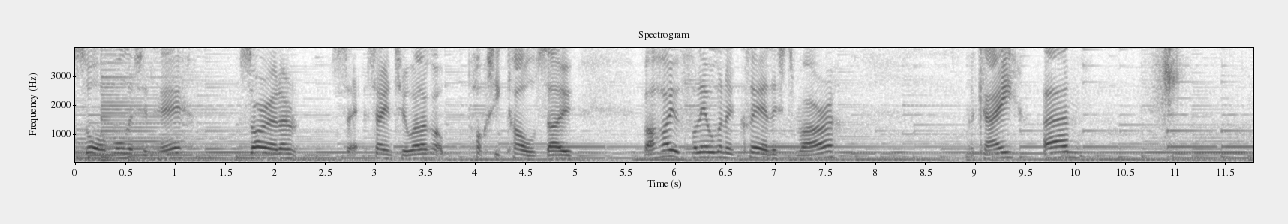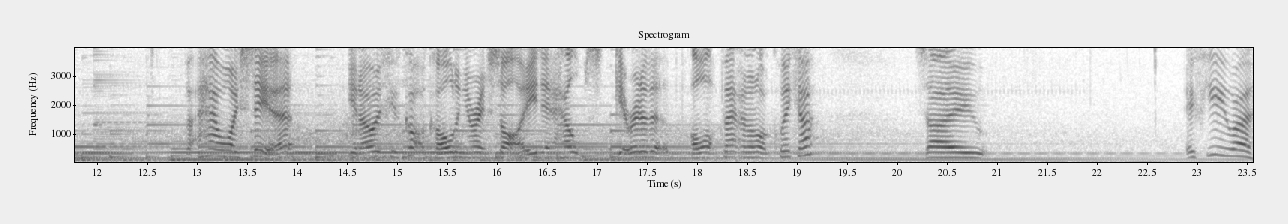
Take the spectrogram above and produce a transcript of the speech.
Sort of all this in here. Sorry I don't say, saying too well, I've got a poxy cold, so... But hopefully we're going to clear this tomorrow. Okay, um... But how I see it, you know, if you've got a cold and you're outside, it helps get rid of it a lot better and a lot quicker. So, if you, uh,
